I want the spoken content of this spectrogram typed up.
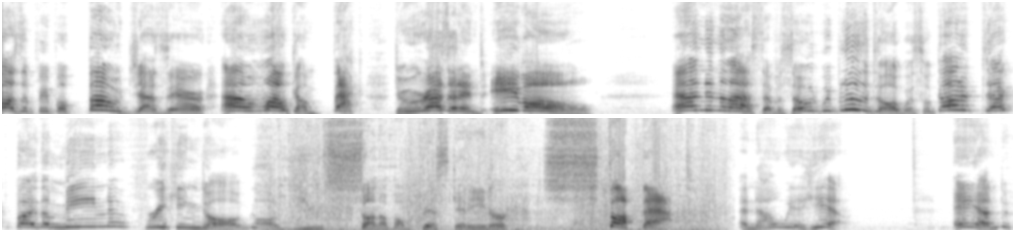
awesome people? BoJess here, and welcome back to Resident Evil! And in the last episode, we blew the dog whistle, got attacked by the mean freaking dogs. Oh, you son of a biscuit eater. Stop that! And now we're here. And,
